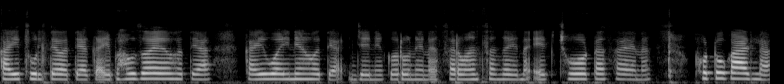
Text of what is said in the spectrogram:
काही चुलत्या होत्या काही भाऊजया होत्या काही वहिन्या होत्या. जेणेकरून आहे ना सर्वांसंग आहे ना एक छोटासा आहे ना फोटो काढला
